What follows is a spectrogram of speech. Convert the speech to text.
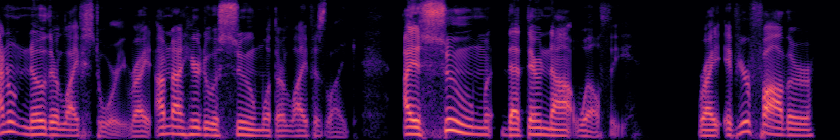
I don't know their life story, right? I'm not here to assume what their life is like. I assume that they're not wealthy, right? If your father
